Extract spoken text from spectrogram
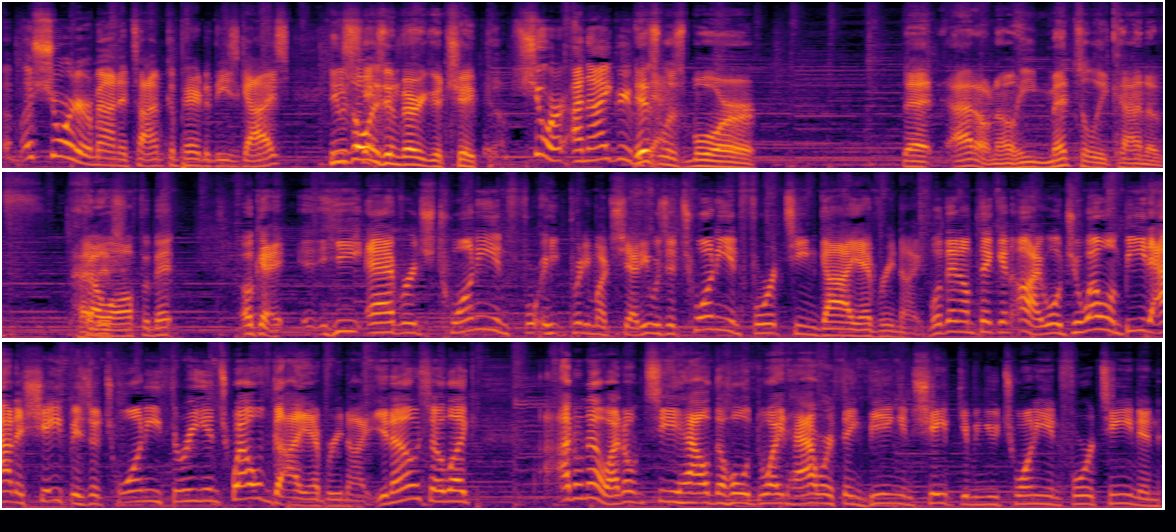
A- A shorter amount of time compared to these guys. He was said- always in very good shape, though. sure, and I agree with His that. was more that I don't know. He mentally kind of fell issues. off a bit. Okay, he averaged 20 and 4. He pretty much said he was a 20 and 14 guy every night. Well, then I'm thinking, all right, well, Joel Embiid out of shape is a 23 and 12 guy every night, you know? So, like, I don't know. I don't see how the whole Dwight Howard thing being in shape giving you 20 and 14 and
